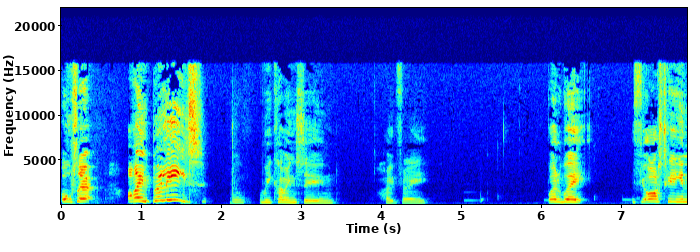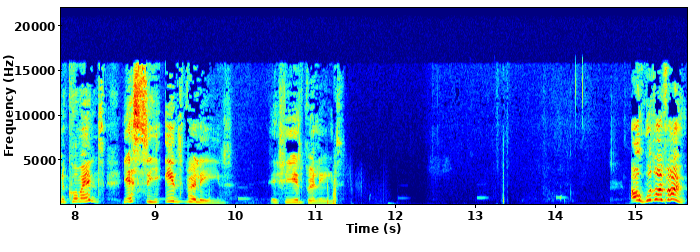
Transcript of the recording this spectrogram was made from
Also, I'm bullied. Be coming soon, hopefully. The way, if you're asking in the comments, yes, she is bullied. Yes, she is bullied. Oh, what did I vote?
